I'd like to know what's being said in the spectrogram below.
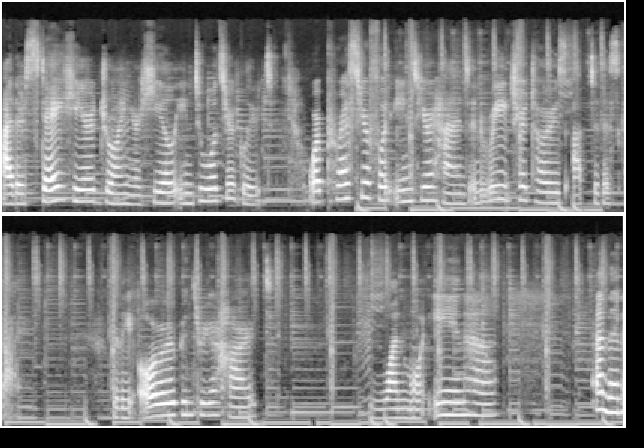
Either stay here, drawing your heel in towards your glute, or press your foot into your hand and reach your toes up to the sky. Really open through your heart. One more inhale. And then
